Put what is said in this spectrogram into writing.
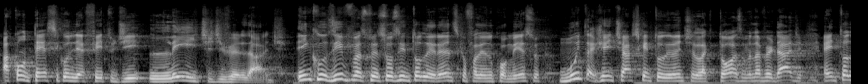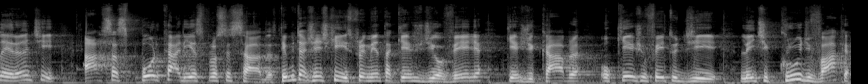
acontece quando ele é feito de leite de verdade. Inclusive para as pessoas intolerantes que eu falei no começo, muita gente acha que é intolerante à lactose, mas na verdade é intolerante essas porcarias processadas. Tem muita gente que experimenta queijo de ovelha, queijo de cabra ou queijo feito de leite cru de vaca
